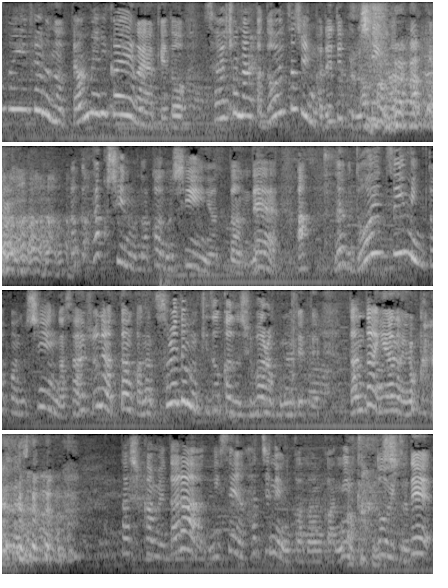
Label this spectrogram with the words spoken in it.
ング・インフェルノってアメリカ映画やけど最初なんかドイツ人が出てくるシーンがあったけど なんかタクシーの中のシーンやったんであなんかドイツ移民とかのシーンが最初にあったんかなってそれでも気づかずしばらく見ててだんだん嫌な予感がして確かめたら2008年かなんかにドイツで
